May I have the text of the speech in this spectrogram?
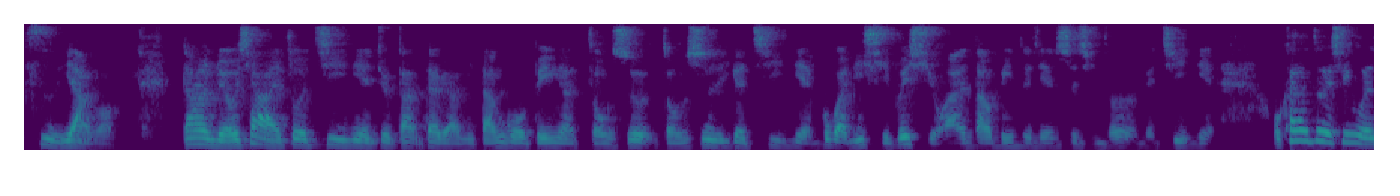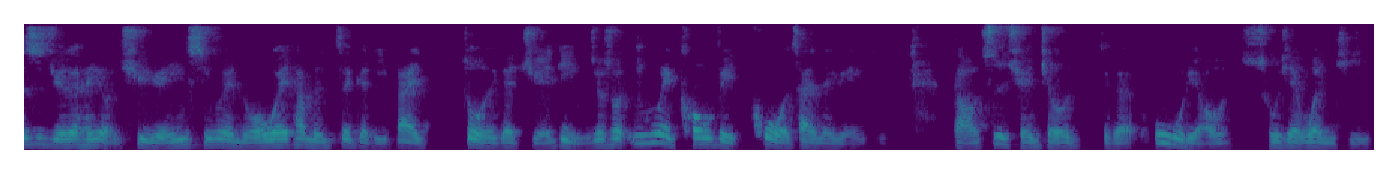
字样哦。当然留下来做纪念，就当代表你当过兵啊，总是总是一个纪念。不管你喜不喜欢当兵这件事情，都有一个纪念。我看到这个新闻是觉得很有趣，原因是因为挪威他们这个礼拜做了一个决定，就是说因为 COVID 扩散的原因，导致全球这个物流出现问题，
